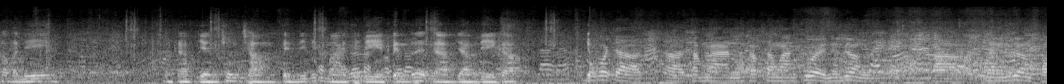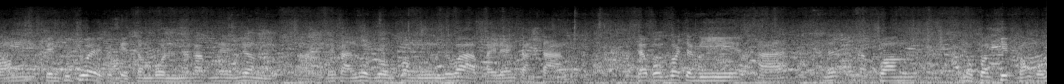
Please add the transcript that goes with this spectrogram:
ครับวันนี้นะครับเย็นชุ่มฉ่ำเป็นนิมิตหมายที่ดี เป็นเรื่องงามยามดีครับผมก็จะอ่าทำงานนะครับทำงานช่วยในเรื่องอาในเรื่องของเป็นผู้ช่วยเกษตรตำบลนะครับ ในเรื่องอาในการรวบรวมข้อมูลหรือว่าภัยแล้งต่างๆ แล้วผมก็จะมีอ่าเนื้อความความคิดของผม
